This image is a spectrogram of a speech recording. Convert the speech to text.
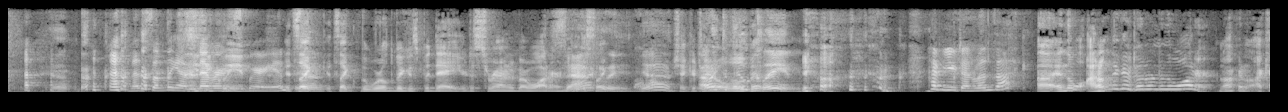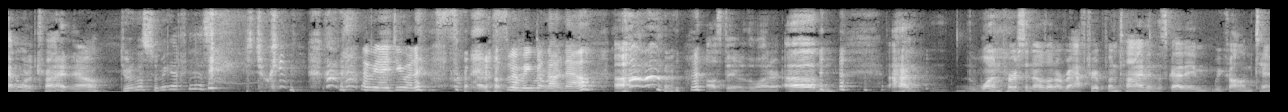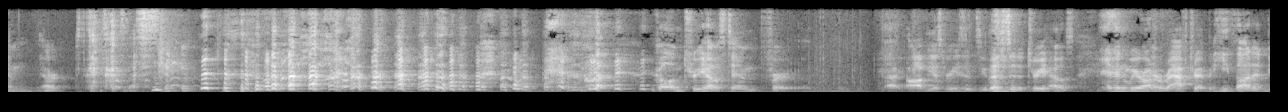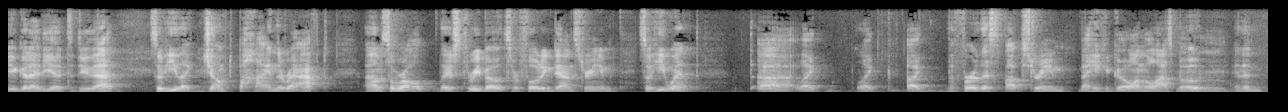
Yeah. That's something I've never clean. experienced. It's like it's like the world's biggest bidet. You're just surrounded by water, and Exactly. you just like yeah. shake your I like tail to a little feel bit. clean. Yeah. Have you done one, Zach? Uh, in the wa- I don't think I've done one in the water. I'm not gonna. I kind of want to try it now. Do you want to go swimming after this? Just joking. I mean, I do want I to don't- swimming, but don't not worry. now. Uh, I'll stay out of the water. Um, I have one person. I was on a raft trip one time, and this guy named we call him Tim, or because that's his name. we call him Treehouse Tim for uh, obvious reasons. He lives in a treehouse, and then we were on a raft trip, and he thought it'd be a good idea to do that. So he like jumped behind the raft. Um, so we're all there's three boats. We're floating downstream. So he went uh, like like like the furthest upstream that he could go on the last boat, and then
